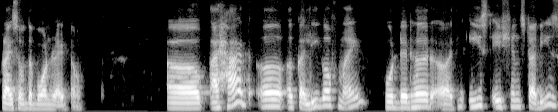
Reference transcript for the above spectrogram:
price of the bond right now? Uh, i had a, a colleague of mine who did her, uh, I think, East Asian studies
